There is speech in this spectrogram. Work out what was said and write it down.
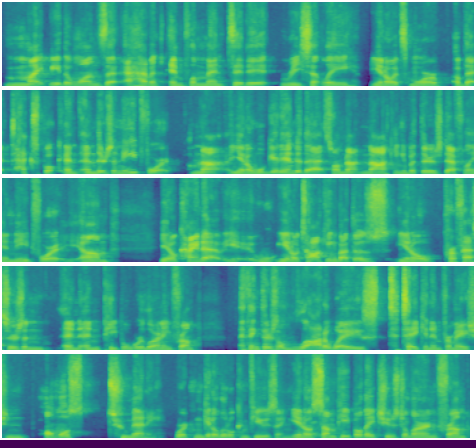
might be the ones that haven't implemented it recently. You know, it's more of that textbook, and and there's a need for it. I'm not, you know, we'll get into that, so I'm not knocking it, but there's definitely a need for it. Um, you know, kind of, you know, talking about those, you know, professors and and and people we're learning from. I think there's a lot of ways to take in information, almost too many where it can get a little confusing. You know, some people they choose to learn from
